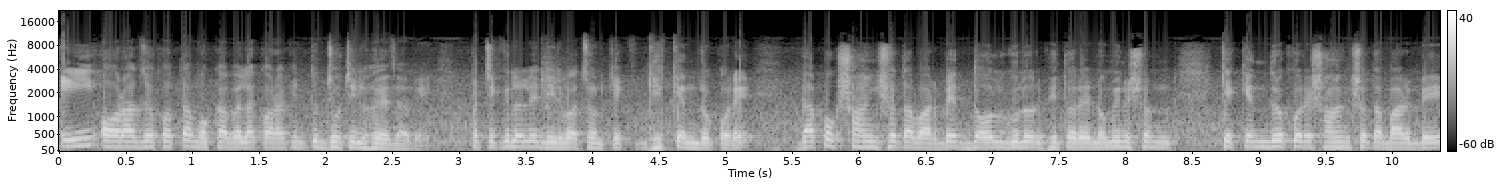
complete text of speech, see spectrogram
এই অরাজকতা মোকাবেলা করা কিন্তু জটিল হয়ে যাবে পার্টিকুলারলি নির্বাচনকে কেন্দ্র করে। ব্যাপক সহিংসতা বাড়বে, দলগুলোর ভিতরে নমিনেশনকে কেন্দ্র করে সহিংসতা বাড়বে,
